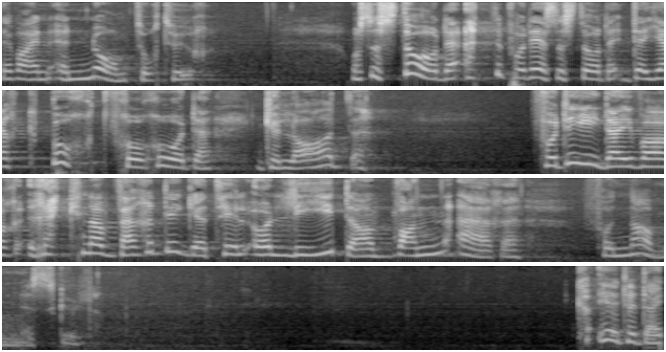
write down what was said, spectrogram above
Det var en enorm tortur. Og så står det etterpå det så står det de gikk bort fra rådet glade, fordi de var regna verdige til å lide vanære for navnets skyld. Hva er det de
